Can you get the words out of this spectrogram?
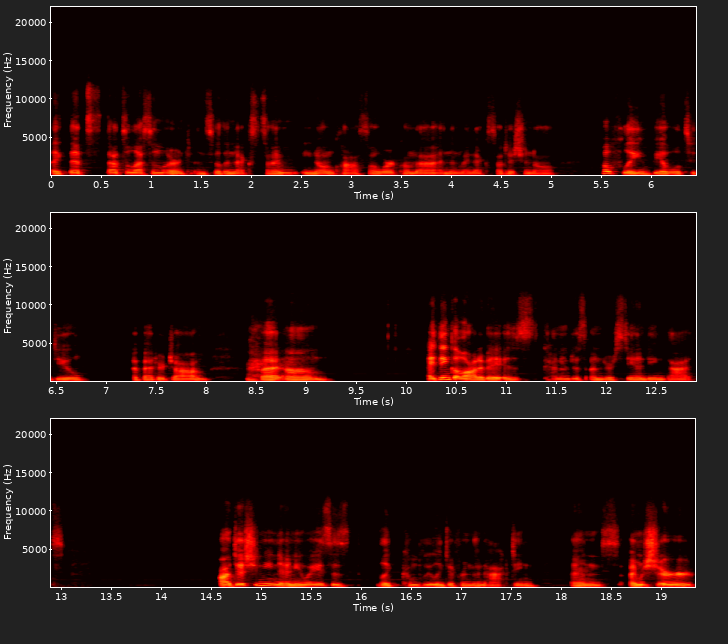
like that's that's a lesson learned and so the next time you know in class i'll work on that and then my next audition i'll hopefully be able to do a better job but um i think a lot of it is kind of just understanding that auditioning anyways is like completely different than acting and i'm sure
